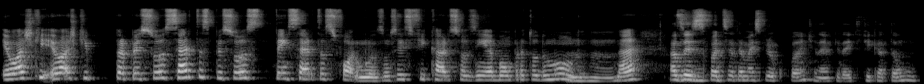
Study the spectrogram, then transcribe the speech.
Eu acho que eu acho que para pessoas, certas pessoas têm certas fórmulas. Não sei se ficar sozinho é bom para todo mundo, Uhum. né? Às vezes pode ser até mais preocupante, né? Porque daí tu fica tão.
